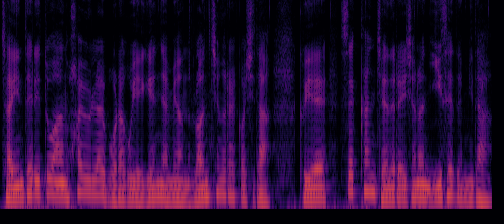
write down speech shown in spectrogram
자, 인텔이 또한 화요일 날 뭐라고 얘기했냐면 런칭을 할 것이다. 그의 세컨 제너레이션은 2세대입니다.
